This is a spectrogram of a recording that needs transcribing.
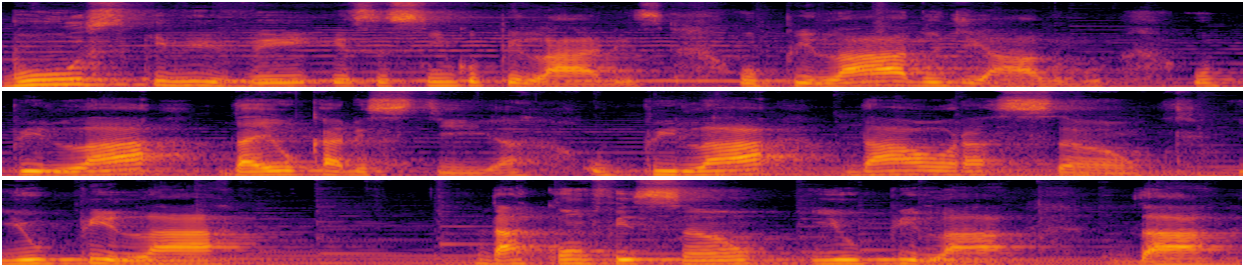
busque viver esses cinco pilares: o pilar do diálogo, o pilar da Eucaristia, o pilar da oração e o pilar da confissão e o pilar da,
